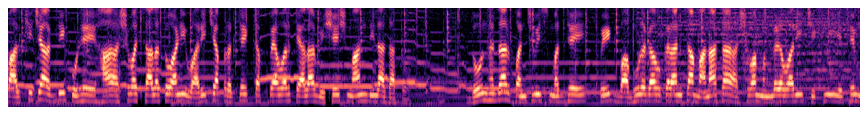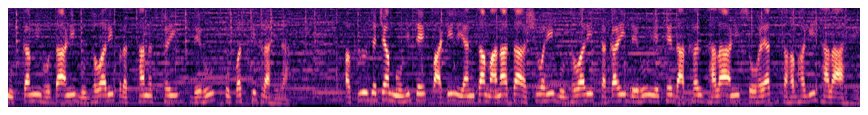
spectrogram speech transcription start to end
पालखीच्या अगदी पुढे हा अश्व चालतो आणि वारीच्या प्रत्येक टप्प्यावर त्याला विशेष मान दिला जातो. दोन हजार पंचवीसमध्ये पेठ बाभुळगावकरांचा मानाचा अश्वा मंगळवारी चिखली येथे मुक्कामी होता आणि बुधवारी प्रस्थानस्थळी देहू उपस्थित राहिला. अकलूजच्या मोहिते पाटील यांचा मानाचा अश्वही बुधवारी सकाळी देहू येथे दाखल झाला आणि सोहळ्यात सहभागी झाला आहे.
